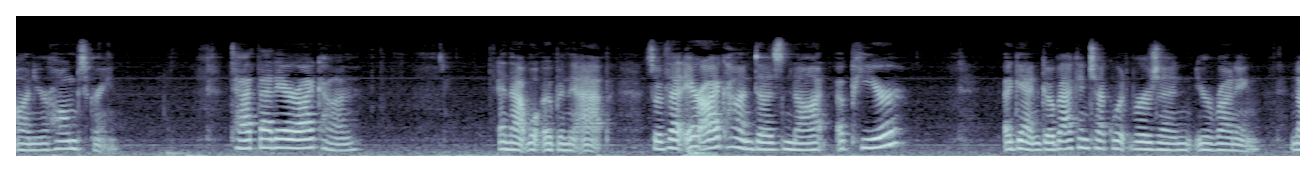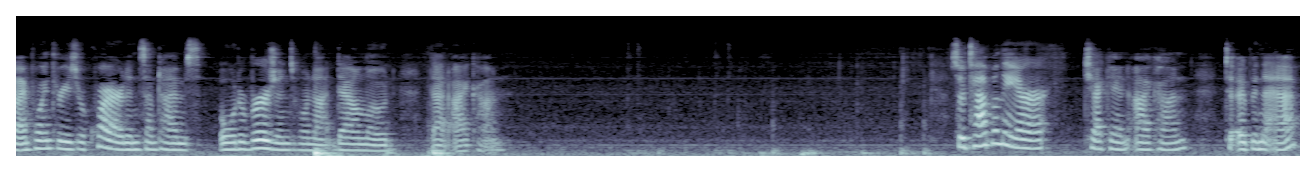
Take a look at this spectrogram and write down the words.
on your home screen. Tap that air icon and that will open the app. So if that air icon does not appear, again, go back and check what version you're running. 9.3 is required and sometimes older versions will not download that icon. So tap on the Air check-in icon to open the app.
